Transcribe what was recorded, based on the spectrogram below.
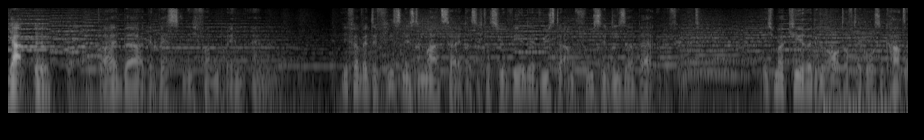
Ja, äh. Drei Berge westlich von Bremen-N. Ich verwette Fies nächste Mahlzeit, dass sich das Juwel der Wüste am Fuße dieser Berge befindet. Ich markiere den Ort auf der großen Karte.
